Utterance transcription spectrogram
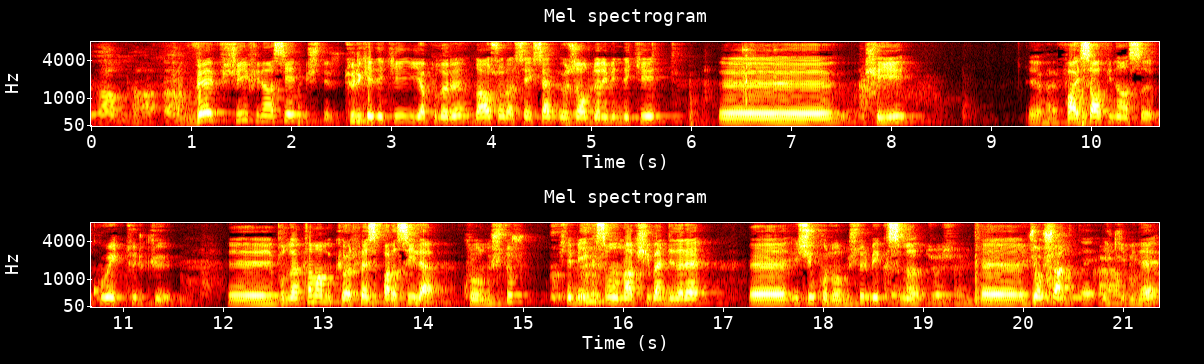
Rabıta aram Ve şeyi finanse etmiştir. Türkiye'deki yapıları daha sonra 80 Özal dönemindeki eee, şeyi e, Faysal Finansı, Kuveyt Türk'ü e, bunların tamamı körfez parasıyla kurulmuştur. İşte bir kısmını Nakşibendilere e, için kurulmuştur. Bir kısmı e, Coşan e, ekibine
